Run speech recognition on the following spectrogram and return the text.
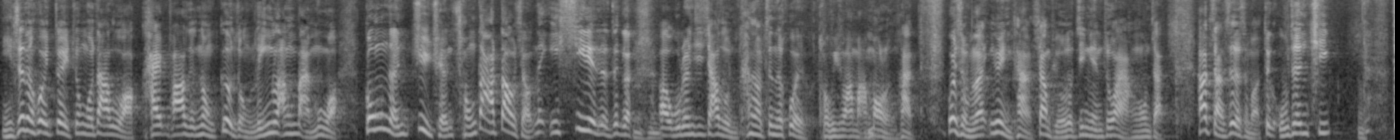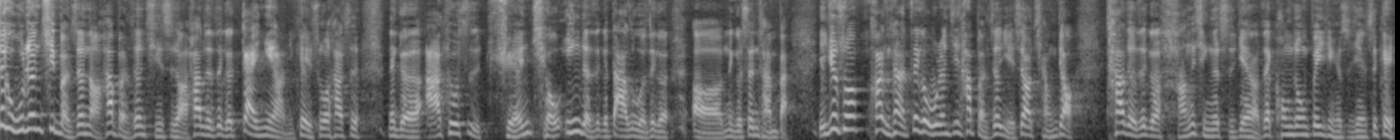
你真的会对中国大陆啊开发的那种各种琳琅满目啊，功能俱全，从大到小那一系列的这个啊无人机家族，你看到真的会头皮发麻、冒冷汗。为什么呢？因为你看，像比如说今年珠海航空展，它展示了什么？这个无人机。这个无人机本身呢，它本身其实啊，它的这个概念啊，你可以说它是那个 RQ 四全球鹰的这个大陆的这个呃那个生产版，也就是说，它你看这个无人机它本身也是要强调它的这个航行的时间啊，在空中飞行的时间是可以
